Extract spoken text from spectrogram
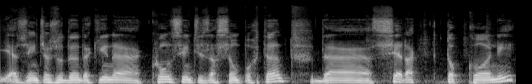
E a gente ajudando aqui na conscientização, portanto, da ceratocone,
